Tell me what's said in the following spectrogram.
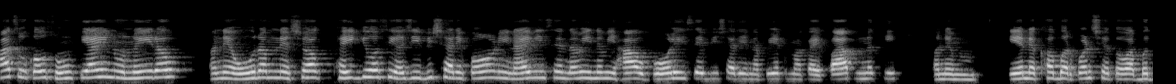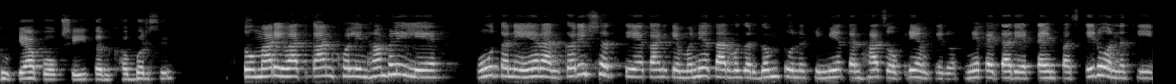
સાચું કહું છું, હું ક્યાંયનું નહીં રહું અને ઉરમને શક થઈ ગયો છે. હજી બિચારી પૌણીને આવી છે, નવી નવી હાવ ભોળી છે. બિચારીના પેટમાં કાંઈ પાપ નથી અને એને ખબર પડશે તો આ બધું ક્યાં પોકશે એ તને ખબર છે? તો મારી વાત કાન ખોલીને સાંભળી લે. હું તને હેરાન કરી શકતી કારણ કે મને તાર વગર ગમતું નથી. મેં તને સાચો પ્રેમ કર્યો મેં કઈ તારી ટાઈમ પાસ કર્યો નથી.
